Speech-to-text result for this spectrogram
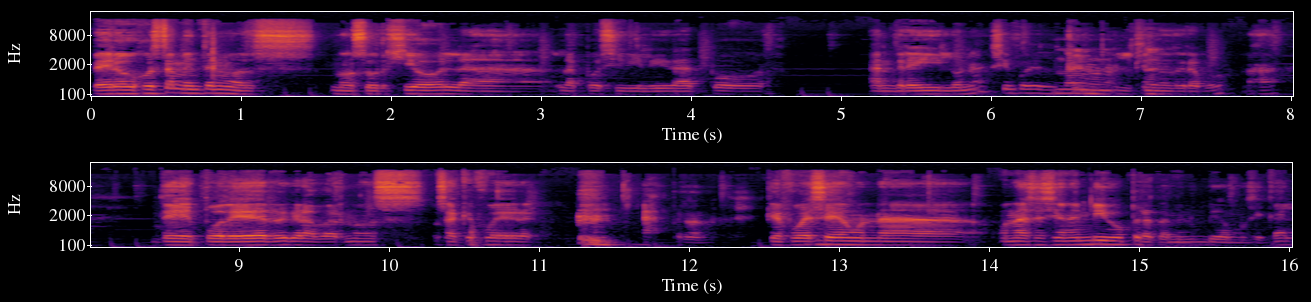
pero justamente nos, nos surgió la, la posibilidad por André y Luna, sí fue el, que- Luna, el que sí. nos grabó, ajá, de poder grabarnos, o sea, que fue, ah, perdón, que fuese una, una sesión en vivo, pero también un video musical.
